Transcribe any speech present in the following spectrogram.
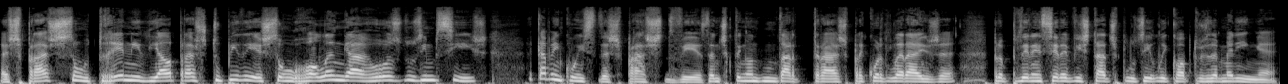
As praxes são o terreno ideal para a estupidez, são o Roland Garros dos imbecis. Acabem com isso das praxes de vez, antes que tenham de mudar de trás para cor de laranja, para poderem ser avistados pelos helicópteros da Marinha.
